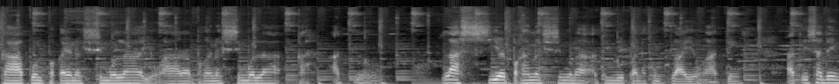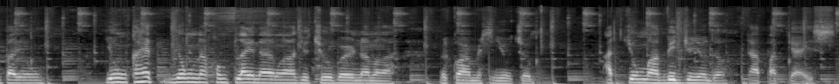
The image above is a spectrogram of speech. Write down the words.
Kahapon pa kayo nagsisimula, yung araw pa kayo nagsisimula, at yung last year pa kayo nagsisimula at hindi pa na-comply yung ating at isa din pa yung yung kahit yung na-comply na mga YouTuber na mga requirements ni YouTube at yung mga video nyo do, dapat guys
